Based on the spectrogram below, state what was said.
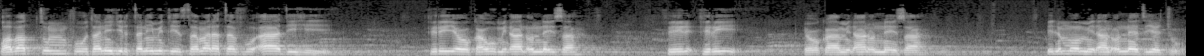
قبضتم فوتني جرتني متي ثمرة فؤاده. firii yookaan midhaan onnee isaa firii yookaan midhaan onnee isaa ilmoo midhaan onneeti jechuudha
